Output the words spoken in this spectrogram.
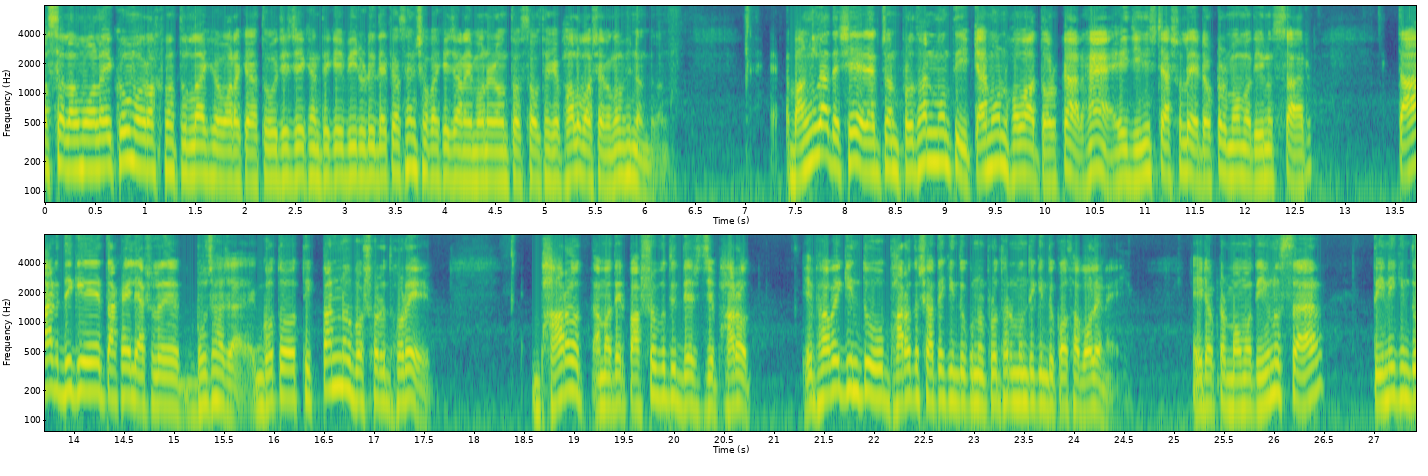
আসসালামু আলাইকুম ও রহমতুল্লাহ বারাকাত যে যেখান থেকে ভিডিওটি দেখতেছেন, সবাইকে জানাই মনের অন্তঃস্থল থেকে ভালোবাসা এবং অভিনন্দন। বাংলাদেশের একজন প্রধানমন্ত্রী কেমন হওয়া দরকার? হ্যাঁ এই জিনিসটা আসলে ডক্টর মোহাম্মদ ইউনুস স্যার, তার দিকে তাকাইলে আসলে বোঝা যায়। গত তিপ্পান্ন বছর ধরে ভারত, আমাদের পার্শ্ববর্তী দেশ যে ভারত, এভাবে কিন্তু ভারতের সাথে কিন্তু কোনো প্রধানমন্ত্রী কিন্তু কথা বলে নাই। এই ডক্টর মোহাম্মদ ইউনুস স্যার, তিনি কিন্তু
